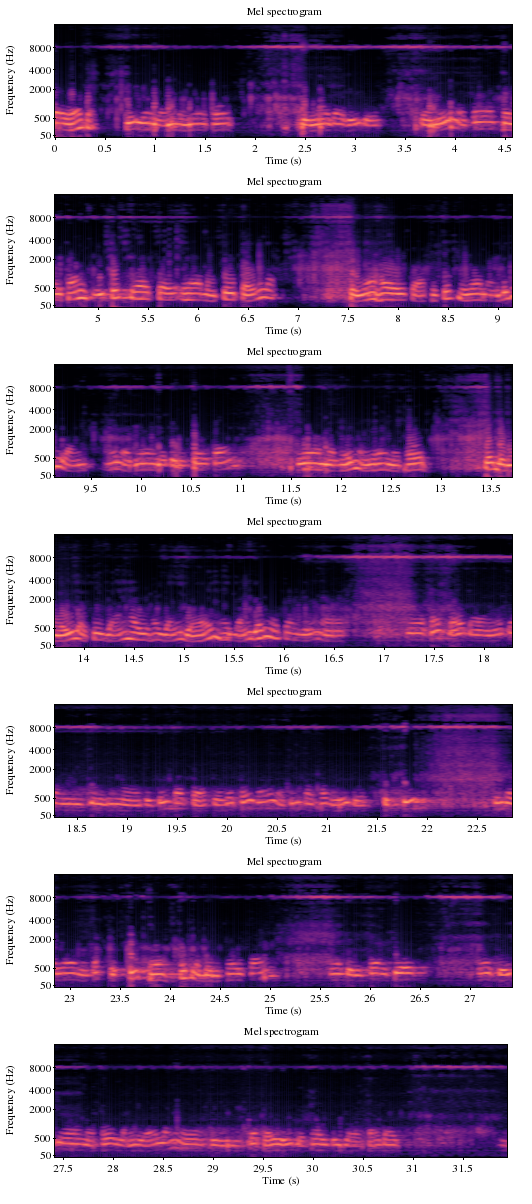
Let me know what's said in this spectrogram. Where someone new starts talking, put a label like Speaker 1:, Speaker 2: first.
Speaker 1: đây hết á chỉ yên lặng mà nghe thôi. Thì nghe ta hiểu được. Còn nếu mà có hơi tháng chỉ chút, nghe bằng tư tưởng đó thì nó hơi trọt một chút mình nghe mà đứng lặng. Nghĩa là nghe mà đừng phê tán nghe mà nghĩ mà nghe mà thôi. Chứ đừng nghĩ là tôi giảng hay hay giảng dở hay giảng giống ở trong những mà pháp bảo đàn ở trong kinh này thì chúng ta kẹt vào cái thế đó là chúng ta không hiểu được trực tiếp. Chúng ta nghe một cách trực tiếp thôi tức là đừng phê tán nghe đừng khen chơi nghe chỉ mà thôi, lặng lẽ lắng nghe thì có thể hiểu được ngay bây giờ tại đây.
